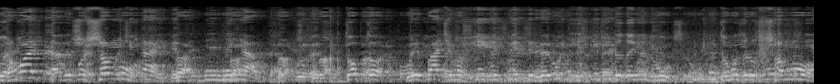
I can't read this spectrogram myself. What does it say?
когось. Та ви по- що почитаєте, це не, явка. Тобто ми бачимо, скільки звідси беруть і скільки додають в. Тому зрозуміло,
